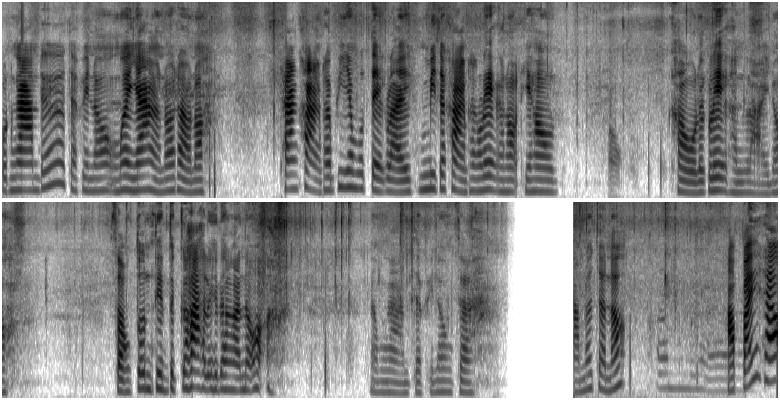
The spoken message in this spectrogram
ผลงานเด้อจ้ะพี่น้องเมื่อย่างเนาะเท่าเนาะทางขางทางพี่ยังบ่แตกหลายมีแต่ขางทางแรกอะเนาะที่เฮาเอาเข่าเล็กๆหันหลายเนาะสองต้นเต็มตะกร้าเลยดังนั้นเนาะงามงามจ้ะพี่น้องจ้ะงามแล้วจ้ะเนาะเอาไปเท่า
